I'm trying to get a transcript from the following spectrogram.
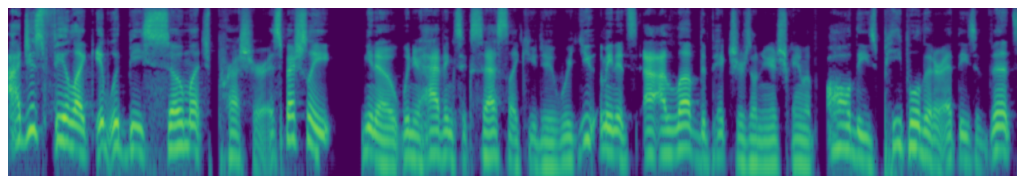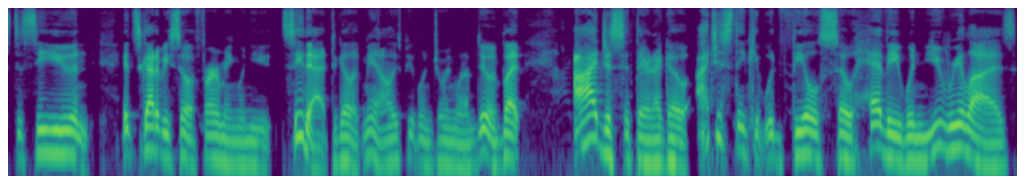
I just feel like it would be so much pressure, especially you know when you're having success like you do. Where you, I mean, it's I love the pictures on your Instagram of all these people that are at these events to see you, and it's got to be so affirming when you see that to go like, man, all these people enjoying what I'm doing. But I just sit there and I go, I just think it would feel so heavy when you realize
